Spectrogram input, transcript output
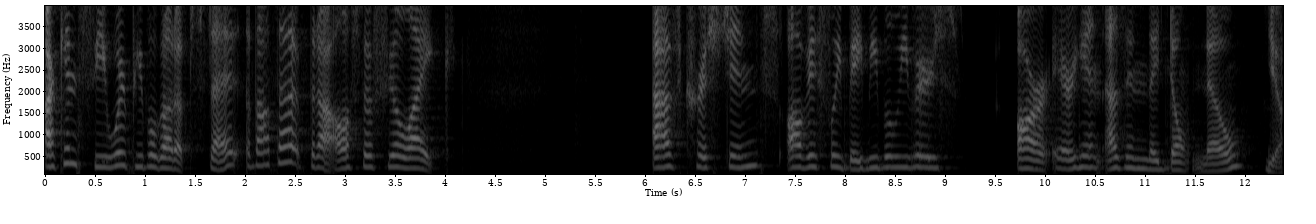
I can see where people got upset about that, but I also feel like as Christians, obviously baby believers are arrogant, as in they don't know. Yeah.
